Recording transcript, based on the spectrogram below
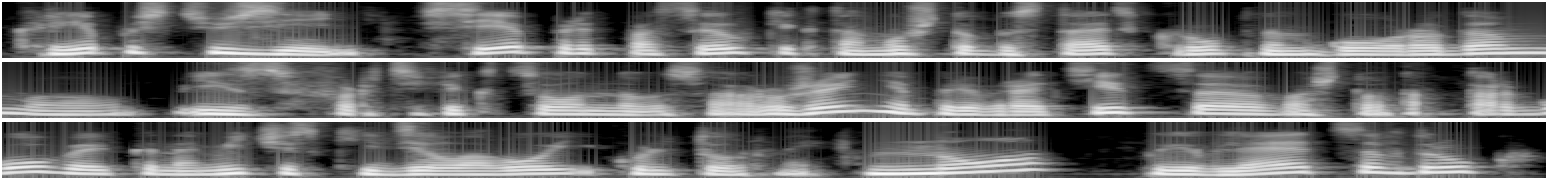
крепостью Зень. Все предпосылки к тому, чтобы стать крупным городом э, из фортификационного сооружения превратиться во что там торговый, экономический, деловой и культурный. Но появляется вдруг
